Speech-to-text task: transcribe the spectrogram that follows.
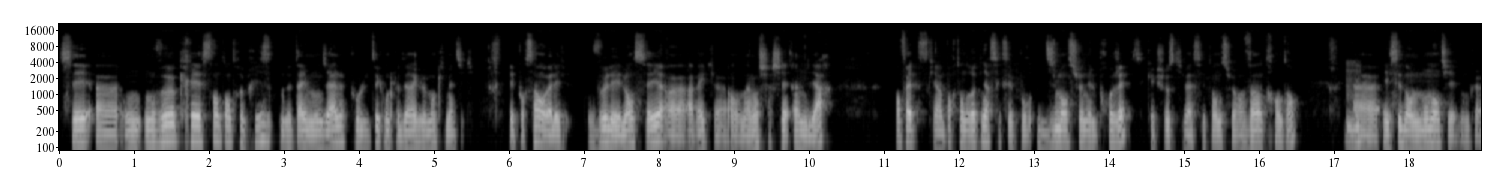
C'est euh, on, veut créer 100 entreprises de taille mondiale pour lutter contre le dérèglement climatique. Et pour ça, on veut les lancer avec en allant chercher un milliard. En fait, ce qui est important de retenir, c'est que c'est pour dimensionner le projet. C'est quelque chose qui va s'étendre sur 20-30 ans. Mmh. Euh, et c'est dans le monde entier. Donc, euh,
